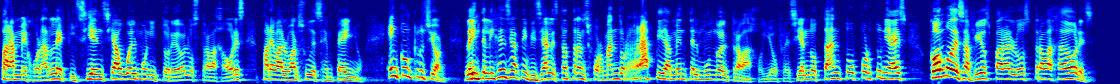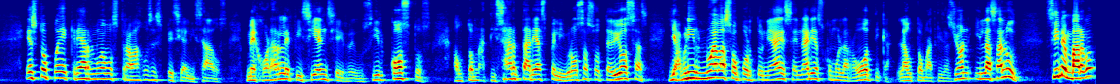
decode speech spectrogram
para mejorar la eficiencia o el monitoreo de los trabajadores para evaluar su desempeño. En conclusión, la inteligencia artificial está transformando rápidamente el mundo del trabajo y ofreciendo tanto oportunidades como desafíos para los trabajadores. Esto puede crear nuevos trabajos especializados, mejorar la eficiencia y reducir costos, automatizar tareas peligrosas o tediosas y abrir nuevas oportunidades en áreas como la robótica, la automatización y la salud. Sin embargo,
